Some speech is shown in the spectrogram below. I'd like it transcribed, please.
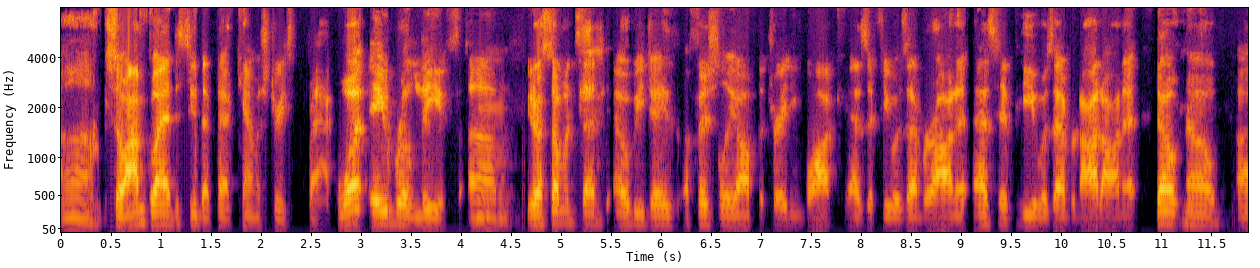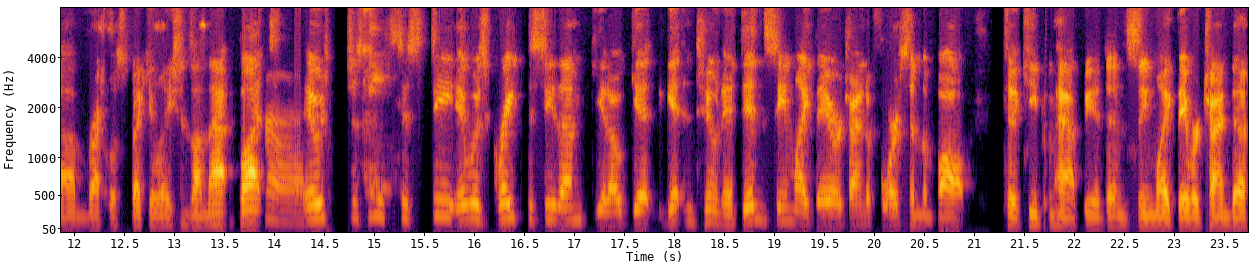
Um, so I'm glad to see that that chemistry's back. What a relief! Um, Mm. You know, someone said OBJ is officially off the trading block as if he was ever on it, as if he was ever not on it. Don't know. Um, reckless speculations on that, but it was just nice to see. It was great to see them, you know, get get in tune. It didn't seem like they were trying to force him the ball to keep him happy. It didn't seem like they were trying to,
